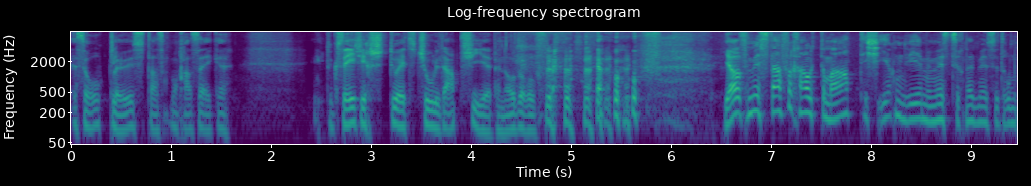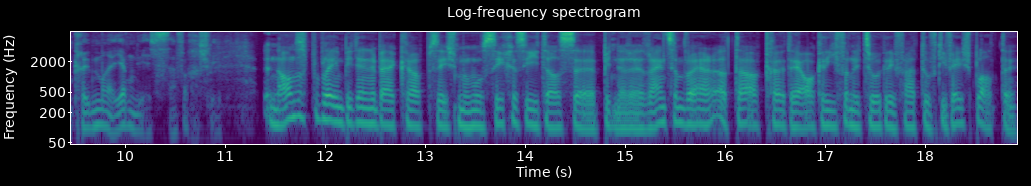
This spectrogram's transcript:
so gelöst, dass man kann sagen Du siehst, ich tue jetzt die Schuld abschieben, oder? Auf, auf ja, es müsste einfach automatisch irgendwie, man müsste sich nicht darum kümmern. Irgendwie ist es einfach schwierig. Ein anderes Problem bei diesen Backups ist, man muss sicher sein, dass äh, bei einer Ransomware-Attacke der Angreifer nicht Zugriff hat auf die Festplatte.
